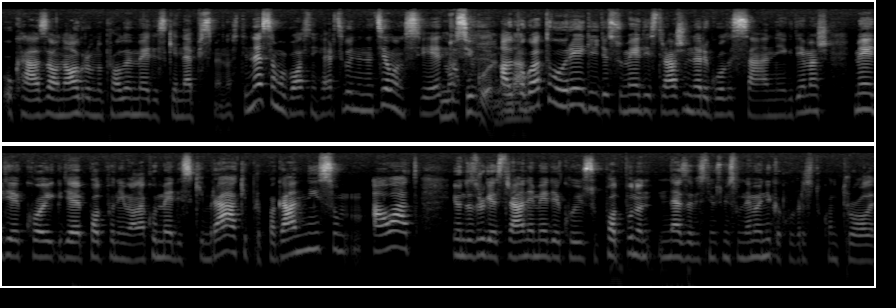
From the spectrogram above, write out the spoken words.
ukazao na ogromnu problem medijske nepismenosti. Ne samo u Bosni i Hercegovini, na cijelom svijetu. No, sigurno, ali da. pogotovo u regiji gdje su mediji strašno neregulisani, gdje imaš medije koji, gdje potpuno ima onako medijski mrak i propagandni su alat i onda s druge strane medije koji su potpuno nezavisni u smislu nemaju nikakvu vrstu kontrole.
